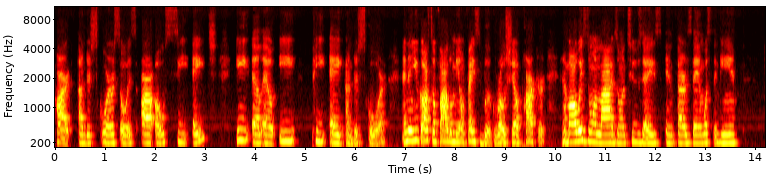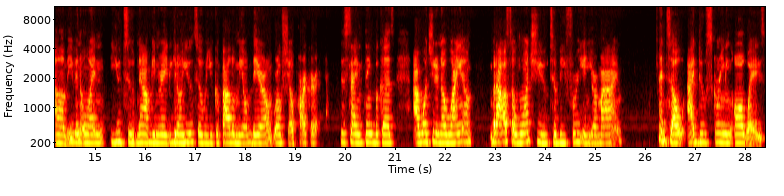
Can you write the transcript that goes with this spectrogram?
Park underscore. So it's R O C H E L L E P A underscore. And then you can also follow me on Facebook, Rochelle Parker. And I'm always doing lives on Tuesdays and Thursday. And once again, um, even on YouTube. Now I'm getting ready to get on YouTube, and you can follow me on there on Rochelle Parker. The same thing because I want you to know who I am, but I also want you to be free in your mind. And so I do screening always.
